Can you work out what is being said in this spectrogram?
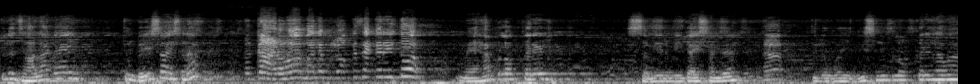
तुला झाला काय? तू बेस आहेस ना? गाढवा मला ब्लॉक कसा करेल तो? मेहा ब्लॉक करेल. समीर मी काय सांग हा, तुला वहिनीसनी ब्लॉक करेल हवा.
